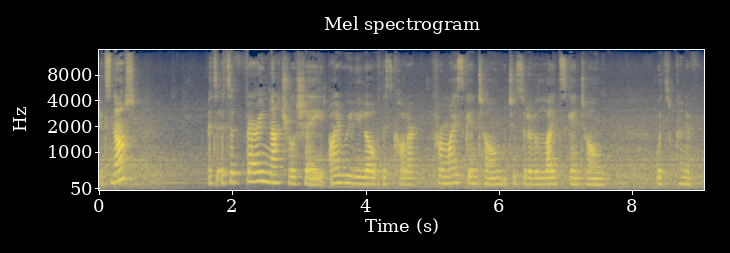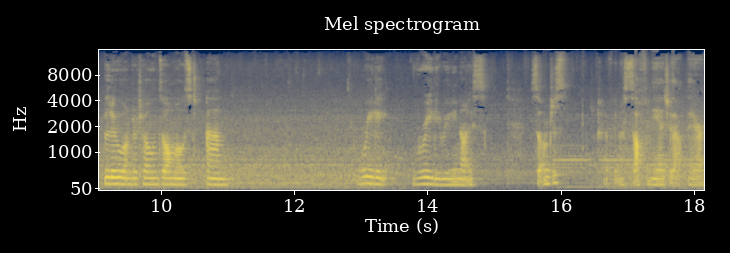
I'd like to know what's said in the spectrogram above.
It's not, it's, it's a very natural shade. I really love this colour for my skin tone, which is sort of a light skin tone with kind of blue undertones almost. Um, really, really, really nice. So I'm just kind of going to soften the edge of that there.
